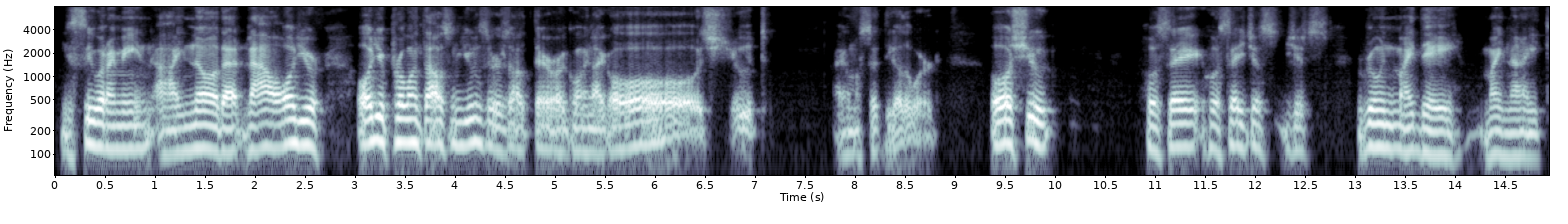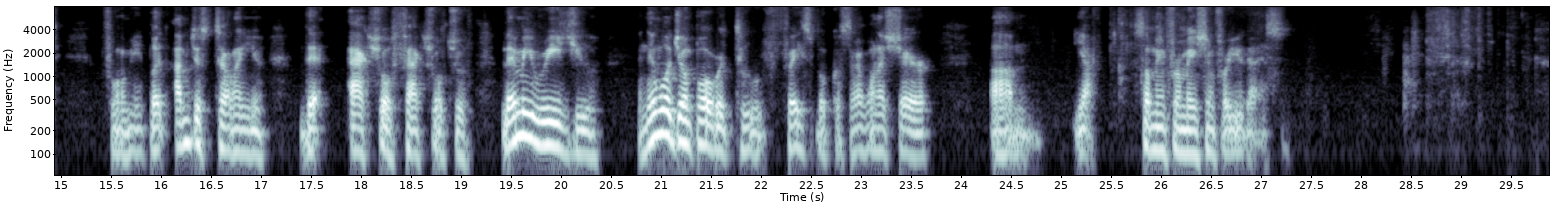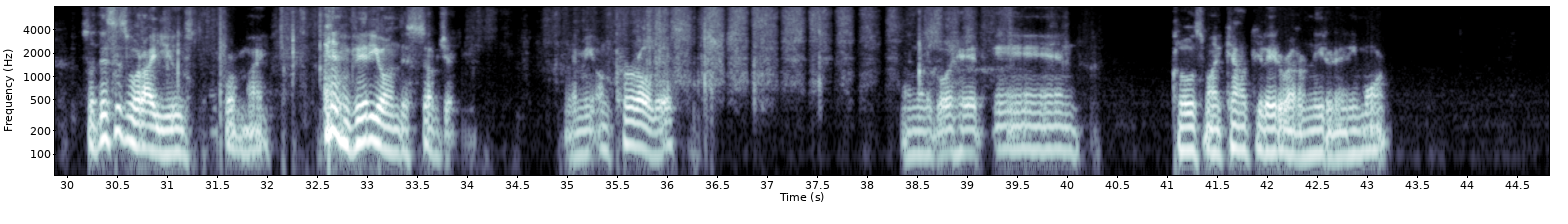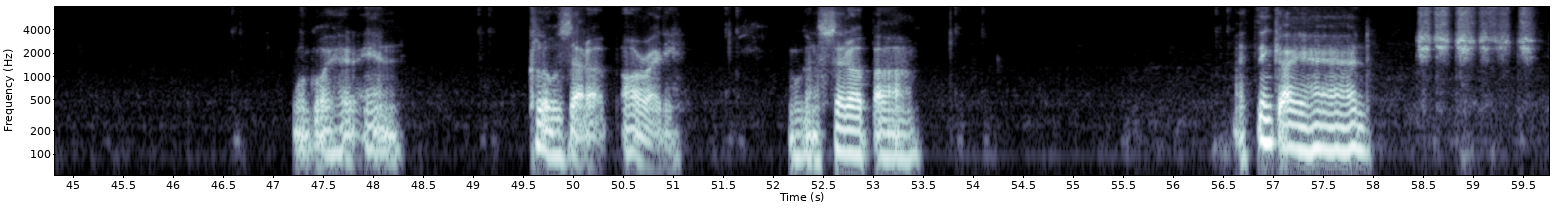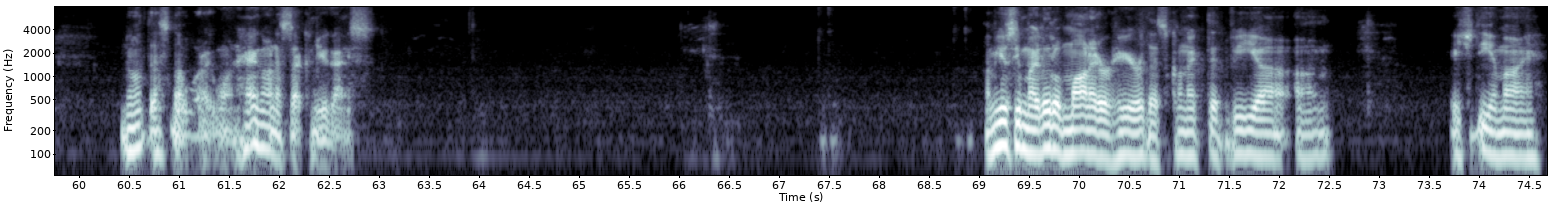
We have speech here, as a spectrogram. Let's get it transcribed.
You see what I mean? I know that now all your all your Pro 1000 users out there are going like, "Oh shoot!" I almost said the other word. Oh shoot! Jose Jose just just ruined my day, my night for me. But I'm just telling you the actual factual truth. Let me read you, and then we'll jump over to Facebook because I want to share, um, yeah, some information for you guys. So this is what I used for my video on this subject. Let me uncurl this. I'm going to go ahead and close my calculator. I don't need it anymore. We'll go ahead and close that up. Alrighty. We're going to set up. Uh, I think I had. No, that's not what I want. Hang on a second, you guys. I'm using my little monitor here that's connected via um, HDMI.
